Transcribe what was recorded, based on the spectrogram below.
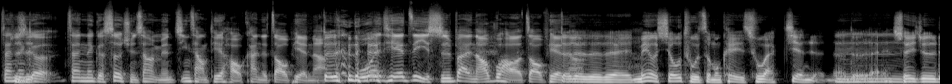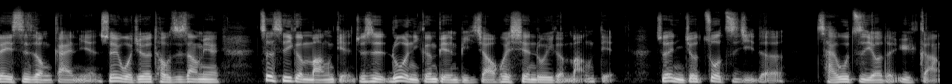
在那个在那个社群上面经常贴好看的照片呐，对对对，不会贴自己失败然后不好的照片。对对对对，没有修图怎么可以出来见人呢？对不对？所以就是类似这种概念。所以我觉得投资上面这是一个盲点，就是如果你跟别人比较，会陷入一个盲点。所以你就做自己的。财务自由的浴缸，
